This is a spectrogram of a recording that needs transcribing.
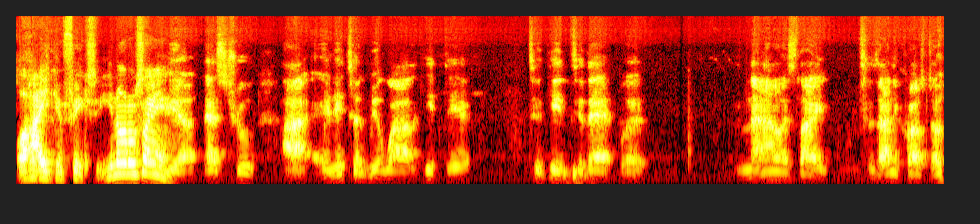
or how you can fix it. You know what I'm saying? Yeah, that's true. I and it took me a while to get there, to get to that, but now it's like since I didn't crossed over,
